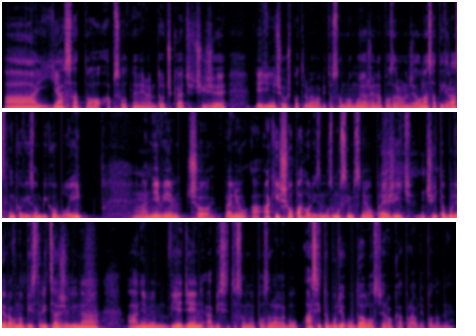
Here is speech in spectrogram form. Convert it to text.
a ja sa toho absolútne neviem dočkať, čiže jedine, čo už potrebujem, aby to so mnou moja žena pozerala, že ona sa tých rastlinkových zombíkov bojí, mm. a neviem, čo pre ňu a aký šopaholizmus musím s ňou prežiť, či to bude rovno Bystrica, Žilina a neviem, Viedeň, aby si to so mnou pozeral, lebo asi to bude udalosť roka pravdepodobne.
